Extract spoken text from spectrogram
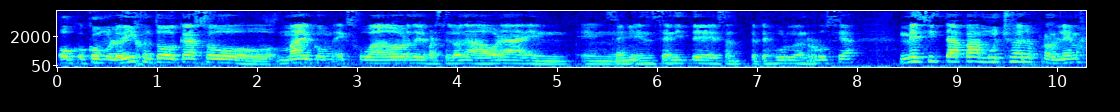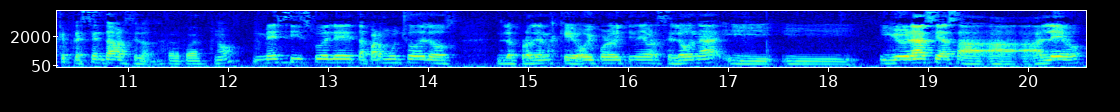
o, o como lo dijo en todo caso Malcolm, exjugador de Barcelona, ahora en, en, Zenit. en Zenit de San Petersburgo, en Rusia, Messi tapa muchos de los problemas que presenta Barcelona. Tal cual. ¿no? Messi suele tapar mucho de los, de los problemas que hoy por hoy tiene Barcelona y, y, y gracias a, a- a Leo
